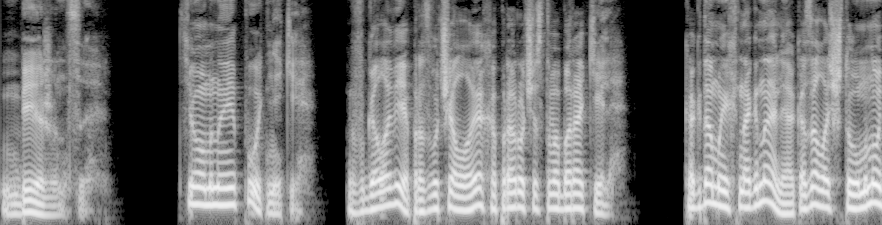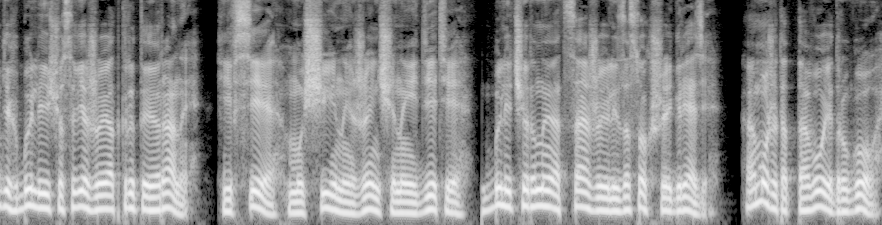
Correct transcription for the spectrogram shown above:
Беженцы. Темные путники. В голове прозвучало эхо пророчества Баракеля. Когда мы их нагнали, оказалось, что у многих были еще свежие открытые раны, и все, мужчины, женщины и дети, были черны от сажи или засохшей грязи, а может от того и другого.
